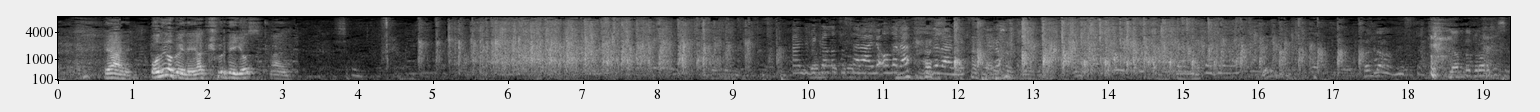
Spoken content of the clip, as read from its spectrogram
yani oluyor böyle ya. Küfür de yiyoruz. Yani. Ben de bir Galatasaraylı olarak size vermek istiyorum. Sen de yanında durabilirsin.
